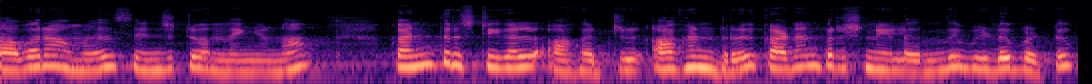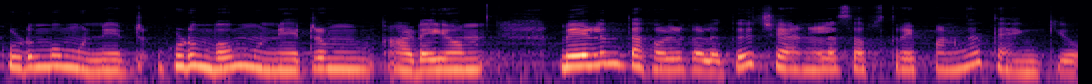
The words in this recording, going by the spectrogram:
தவறாமல் செஞ்சுட்டு வந்தீங்கன்னா கண் திருஷ்டிகள் அகற்று அகன்று கடன் பிரச்சனையிலிருந்து விடுபட்டு குடும்பம் முன்னேற்ற குடும்பம் முன்னேற்றம் அடையும். மேலும் தகவல்களுக்கு சேனலை சப்ஸ்கிரைப் பண்ணுங்கள் தேங்க்யூ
